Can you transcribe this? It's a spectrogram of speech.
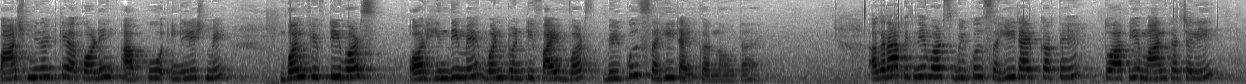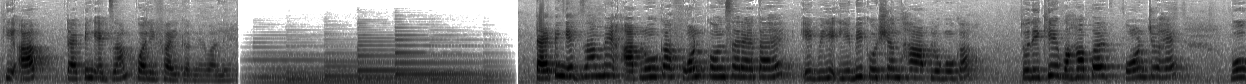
पाँच मिनट के अकॉर्डिंग आपको इंग्लिश में 150 वर्ड्स और हिंदी में 125 वर्ड्स बिल्कुल सही टाइप करना होता है। अगर आप इतने वर्ड्स बिल्कुल सही टाइप करते हैं तो आप ये मान कर चलिए कि आप टाइपिंग एग्ज़ाम क्वालिफाई करने वाले हैं। टाइपिंग एग्ज़ाम में आप लोगों का फ़ॉन्ट कौन सा रहता है? एक ये, ये भी क्वेश्चन था आप लोगों का। तो देखिए वहाँ पर फ़ॉन्ट जो है वो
